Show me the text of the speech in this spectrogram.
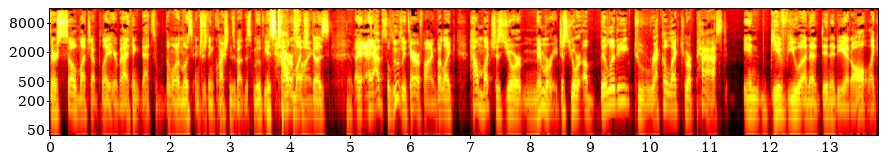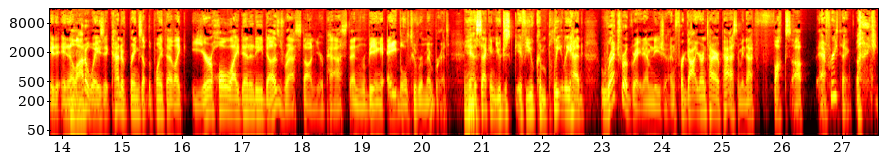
there's so much at play here, but I think that's the one of the most interesting questions about this movie. Is It's how much does a- absolutely terrifying, but like how much does your memory, just your ability to recollect your past, in give you an identity at all? Like it, in a lot mm-hmm. of ways, it kind of brings up the point that like your whole identity does rest on your past and being able to remember it. Yeah. And the second you just if you completely had retrograde amnesia and forgot your entire past, I mean that fucks up everything. Like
